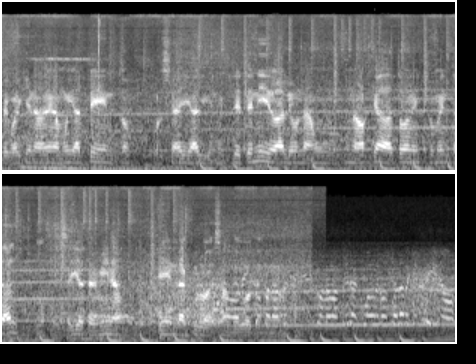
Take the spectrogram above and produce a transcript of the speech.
de cualquier manera muy atento por si hay alguien detenido, darle una, una ojeada a todo el instrumental, que enseguida termina en la curva de San Devoto. Con la bandera cuadros al argentino.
